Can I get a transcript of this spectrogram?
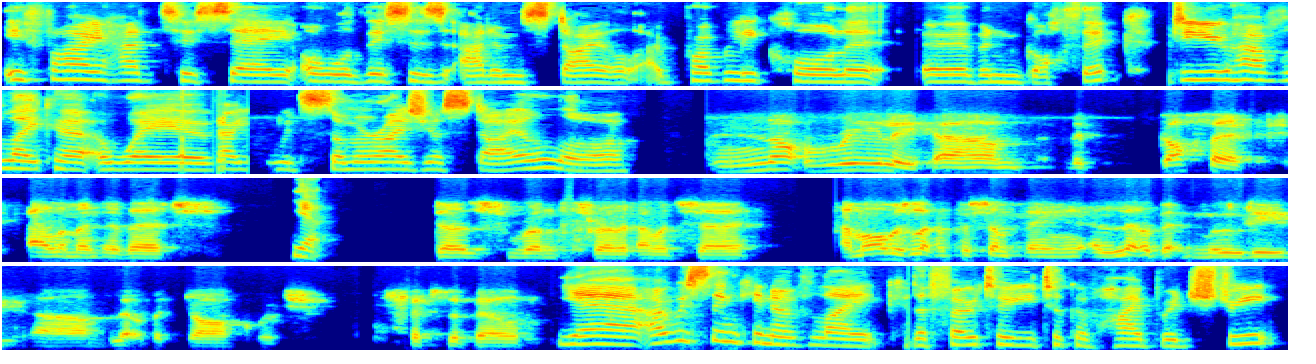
if I had to say, oh, well, this is Adam's style, I'd probably call it urban gothic. Do you have like a, a way of how you would summarize your style or? Not really. Um, the gothic element of it yeah. does run through it, I would say. I'm always looking for something a little bit moody, um, a little bit dark, which fits the bill. Yeah, I was thinking of like the photo you took of Highbridge Street.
